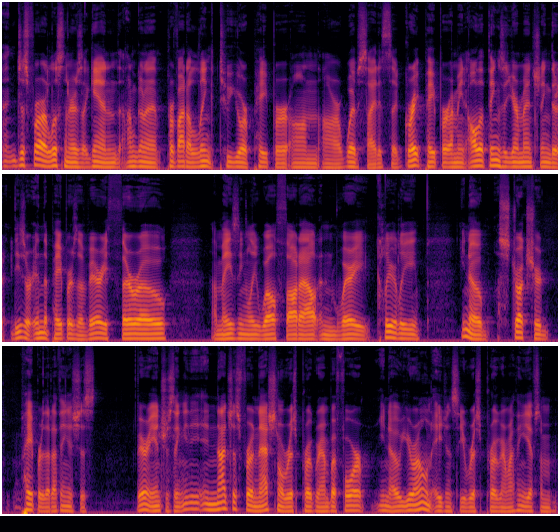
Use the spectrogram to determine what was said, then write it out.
and, just for our listeners, again, I'm going to provide a link to your paper on our website. It's a great paper. I mean, all the things that you're mentioning, these are in the papers, a very thorough, amazingly well thought out, and very clearly, you know, structured paper that I think is just very interesting. And, and not just for a national risk program, but for, you know, your own agency risk program. I think you have some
